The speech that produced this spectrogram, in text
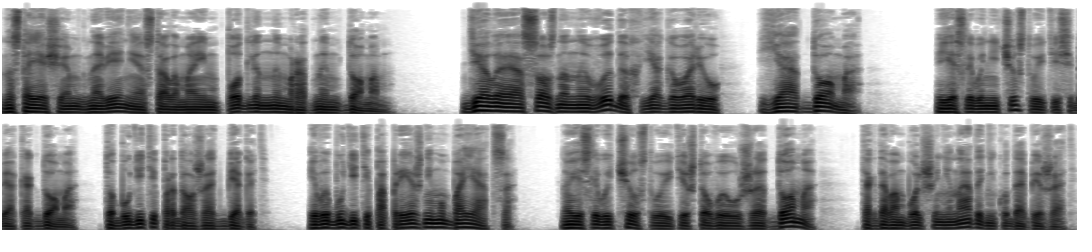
Настоящее мгновение стало моим подлинным родным домом. Делая осознанный выдох, я говорю «Я дома». Если вы не чувствуете себя как дома, то будете продолжать бегать. И вы будете по-прежнему бояться. Но если вы чувствуете, что вы уже дома, тогда вам больше не надо никуда бежать.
